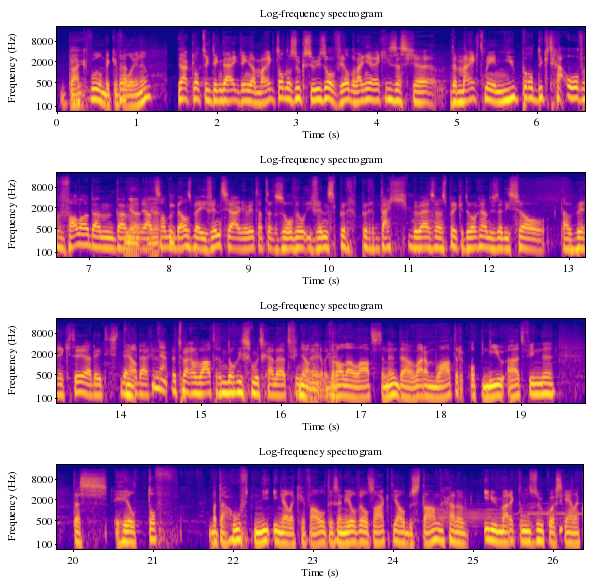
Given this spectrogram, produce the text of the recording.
buikgevoel een beetje volgen. Hè? Ja, klopt. Ik denk, dat, ik denk dat marktonderzoek sowieso veel belangrijker is. Als je de markt met een nieuw product gaat overvallen, dan, dan Ja, ja, ja. hetzelfde bij ons bij events. Ja, je weet dat er zoveel events per, per dag, bij wijze van spreken, doorgaan. Dus dat is wel, dat werkt. Hè. Allee, het is dat Ja. je daar Ja. het warm water nog eens moet gaan uitvinden. Ja, vooral dat laatste, hè, dat warm water opnieuw uitvinden, dat is heel tof. Maar dat hoeft niet in elk geval. Er zijn heel veel zaken die al bestaan. Dat gaan we in uw marktonderzoek waarschijnlijk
